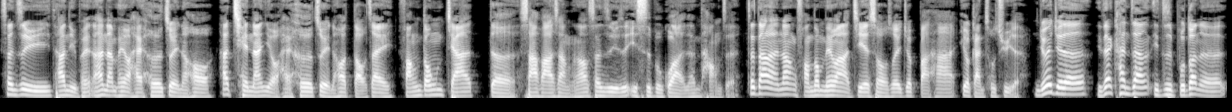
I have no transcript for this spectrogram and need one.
甚至于他女朋友、他男朋友还喝醉，然后他前男友还喝醉，然后倒在房东家。的沙发上，然后甚至于是一丝不挂的人躺着，这当然让房东没办法接受，所以就把他又赶出去了。你就会觉得你在看这样一直不断的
